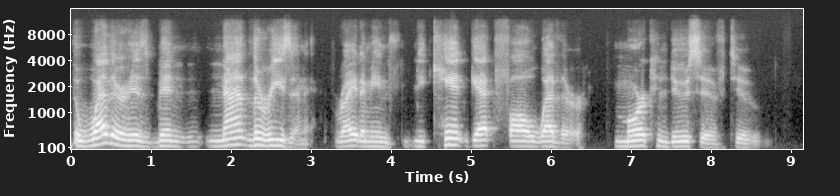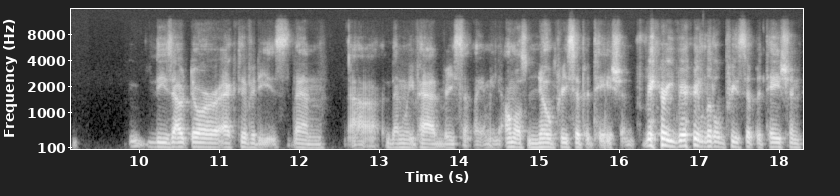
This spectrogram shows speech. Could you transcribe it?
the weather has been not the reason right i mean you can't get fall weather more conducive to these outdoor activities than uh, than we've had recently. I mean, almost no precipitation, very very little precipitation,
